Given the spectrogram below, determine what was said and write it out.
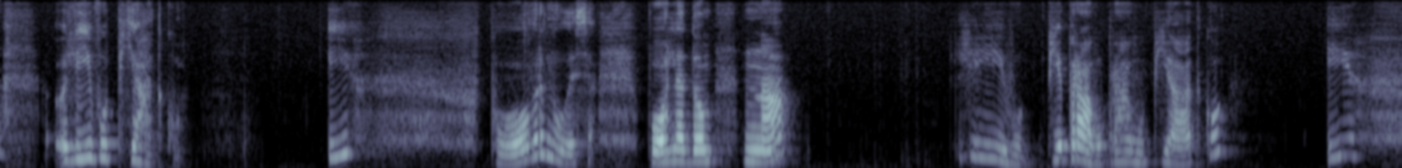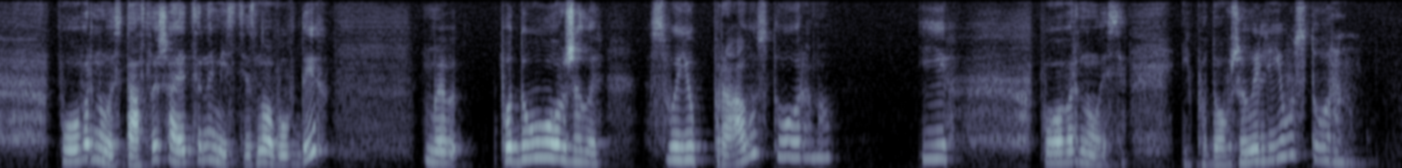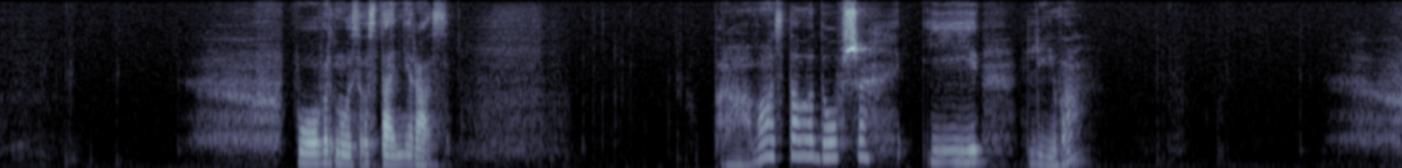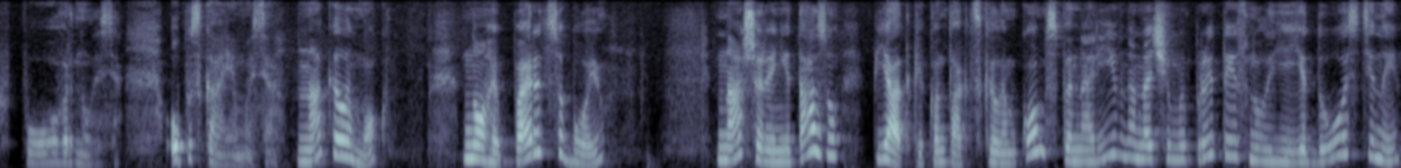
ліву п'ятку. І повернулися поглядом на ліву, праву, праву п'ятку. І повернулись. Таз лишається на місці. Знову вдих. Ми подовжили свою праву сторону і повернулися. І подовжили ліву сторону. Повернулись останній раз. Права стала довше і ліва. Повернулися. Опускаємося на килимок, ноги перед собою, на ширині тазу, п'ятки контакт з килимком, спина рівна, наче ми притиснули її до стіни.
